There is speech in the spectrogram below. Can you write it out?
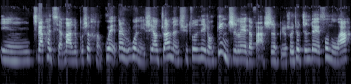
嗯，几百块钱吧，就不是很贵。但如果你是要专门去做那种定制类的法事，比如说就针对父母啊，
